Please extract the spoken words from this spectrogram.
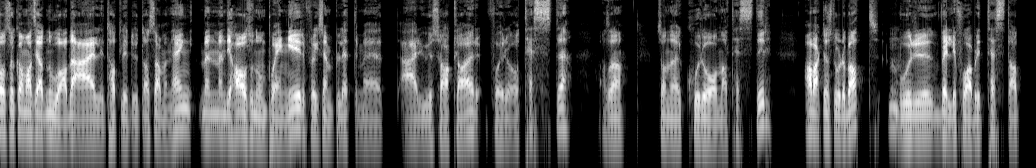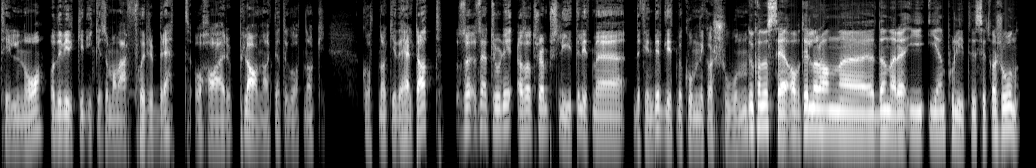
Og så kan man si at noe av det er tatt litt ut av sammenheng, men, men de har også noen poenger. F.eks. dette med er USA klar for å teste? Altså sånne koronatester har vært en stor debatt, mm. hvor veldig få har blitt testa til nå. Og det virker ikke som man er forberedt og har planlagt dette godt nok, godt nok i det hele tatt. Så, så jeg tror de, altså Trump sliter litt med, definitivt litt med kommunikasjonen. Du kan jo se av og til når han eh, den der, i, i, en politisk situasjon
